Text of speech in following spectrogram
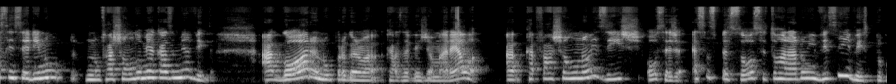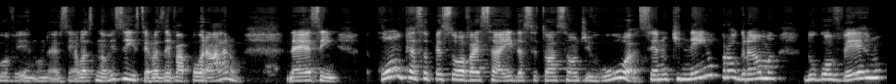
se inserir no, no faixão do Minha Casa Minha Vida. Agora, no programa Casa Verde e Amarela, a faixa 1 não existe. Ou seja, essas pessoas se tornaram invisíveis para o governo, né? Assim, elas não existem, elas evaporaram, né? Assim, como que essa pessoa vai sair da situação de rua, sendo que nem o programa do governo,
